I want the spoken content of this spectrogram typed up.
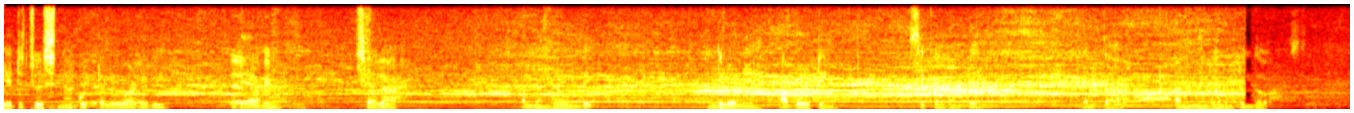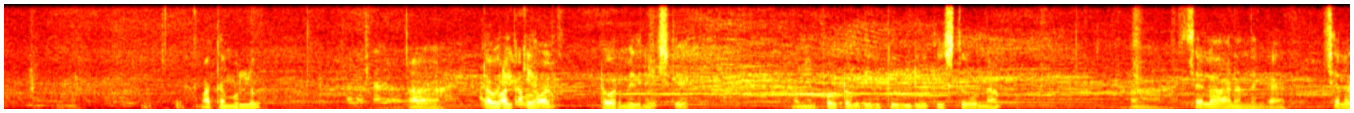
ఎటు చూసినా గుట్టలు అడవి డ్యాము చాలా అందంగా ఉంది. అందులోనే ఆ బోటింగ్ షికార్ ఎంత ఆనందంగా ఉంటుందో. మా తమ్ముళ్ళు టవర్ ఎక్కాము టవర్ మీద నుంచి మేము ఫోటోలు దిగుతూ వీడియో తీస్తూ ఉన్నాం. చాలా ఆనందంగా చాలా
